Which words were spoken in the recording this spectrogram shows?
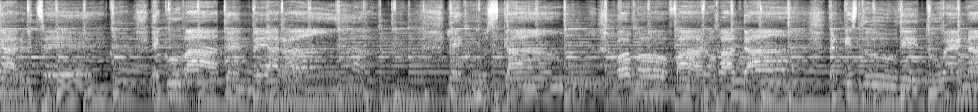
garbitzeko leku baten beharra. Lekuzkan Poko faro bat da Berpiztu dituena.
